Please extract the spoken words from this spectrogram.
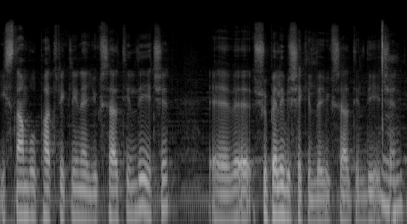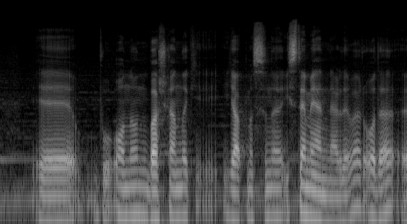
İstanbul Patrikliğine yükseltildiği için ve şüpheli bir şekilde yükseltildiği için e, bu onun başkanlık yapmasını istemeyenler de var. O da e,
